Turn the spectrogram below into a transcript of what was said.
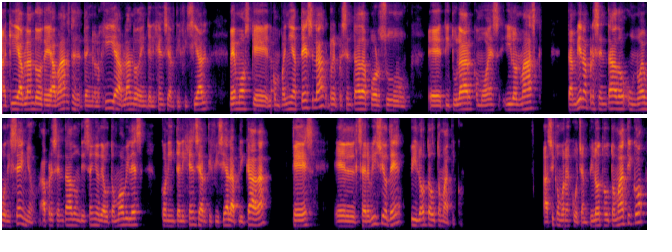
Aquí hablando de avances de tecnología, hablando de inteligencia artificial, vemos que la compañía Tesla, representada por su eh, titular como es Elon Musk, también ha presentado un nuevo diseño, ha presentado un diseño de automóviles con inteligencia artificial aplicada, que es el servicio de piloto automático. Así como lo escuchan, piloto automático,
